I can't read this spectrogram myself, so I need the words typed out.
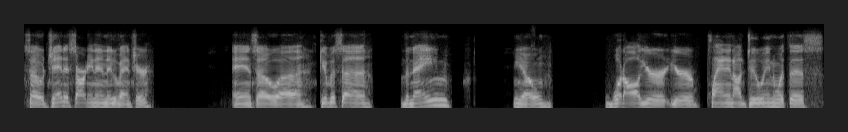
so Jenn is starting a new venture, and so uh, give us uh, the name. You know what all you're you're planning on doing with this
